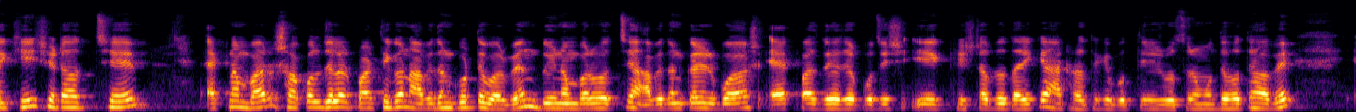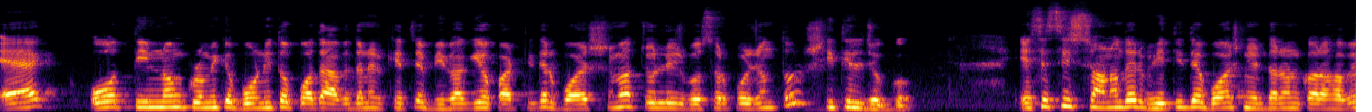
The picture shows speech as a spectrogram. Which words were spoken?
দেখি, সেটা হচ্ছে, এক নম্বর, সকল জেলার প্রার্থীগণ আবেদন করতে পারবেন। দুই নম্বর হচ্ছে, আবেদনকারীর বয়স এক পাঁচ দুই হাজার পঁচিশ খ্রিস্টাব্দ তারিখে আঠারো থেকে বত্রিশ বছরের মধ্যে হতে হবে। এক ও তিন নং ক্রমিকে বর্ণিত পদে আবেদনের ক্ষেত্রে বিভাগীয় প্রার্থীদের বয়স সীমা চল্লিশ বছর পর্যন্ত শিথিলযোগ্য। এসএসসি সনদের ভিত্তিতে বয়স নির্ধারণ করা হবে।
